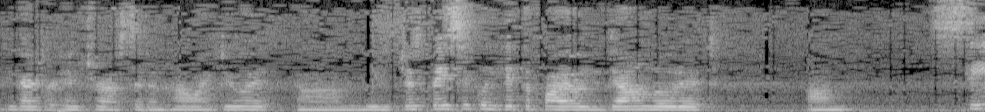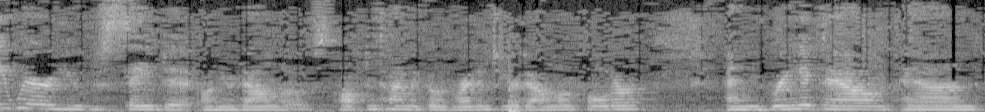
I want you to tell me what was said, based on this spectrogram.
if you guys are interested in how I do it. Um, you just basically get the file, you download it, um, see where you've saved it on your downloads. Oftentimes it goes right into your download folder and you bring it down and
